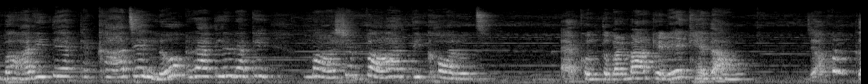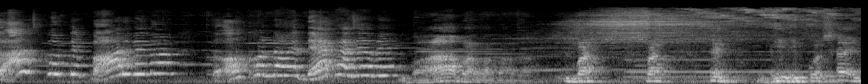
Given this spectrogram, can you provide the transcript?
বাড়িতে একটা কাজের লোক রাখলে নাকি মাসে বাড়তি খরচ। এখন তোমার মাকে রেখে দাও। যখন কাজ করতে পারবে না তখন না হয় দেখা যাবে। বাহ বাহ বাহ। বাহ বিনি পোষায়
